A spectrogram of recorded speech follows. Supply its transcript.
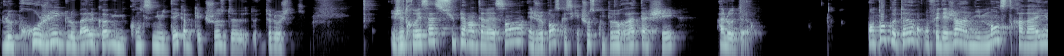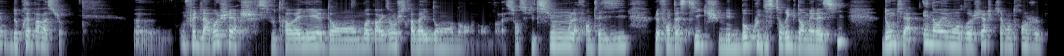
le projet global comme une continuité, comme quelque chose de, de, de logique. J'ai trouvé ça super intéressant et je pense que c'est quelque chose qu'on peut rattacher à l'auteur. En tant qu'auteur, on fait déjà un immense travail de préparation. Euh, on fait de la recherche. Si vous travaillez dans, moi par exemple, je travaille dans, la science-fiction, la fantasy, le fantastique. Je mets beaucoup d'historique dans mes récits, donc il y a énormément de recherche qui rentre en jeu.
